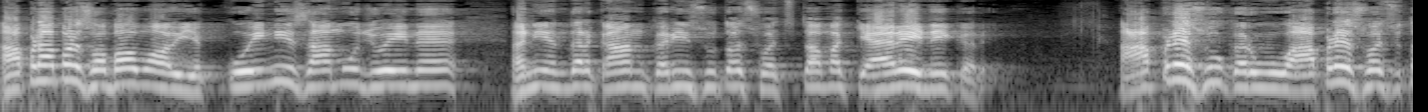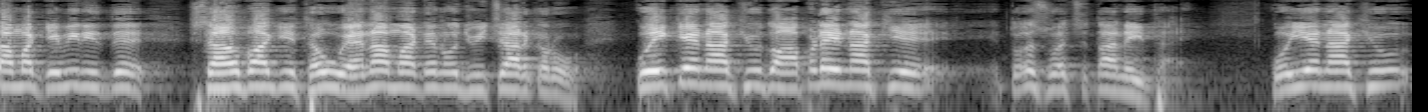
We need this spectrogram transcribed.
આપણા પણ સ્વભાવમાં આવી જોઈએ કોઈની સામું જોઈને આની અંદર કામ કરીશું તો સ્વચ્છતામાં ક્યારેય નહીં કરે. આપણે શું કરવું? આપણે સ્વચ્છતામાં કેવી રીતે સહભાગી થવું? એના માટેનો જ વિચાર કરો કોઈકે નાખ્યું તો આપણે નાખીએ, તો સ્વચ્છતા નહીં થાય. કોઈએ નાખ્યું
